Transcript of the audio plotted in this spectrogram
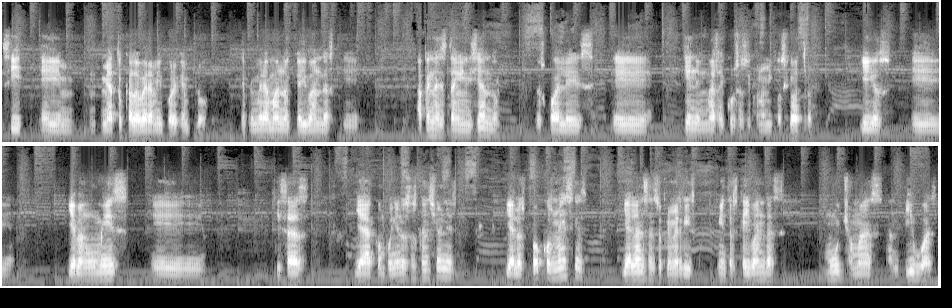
sí, eh, me ha tocado ver a mí, por ejemplo, de primera mano que hay bandas que apenas están iniciando, los cuales eh, tienen más recursos económicos que otros y ellos eh, llevan un mes eh, quizás ya componiendo sus canciones y a los pocos meses ya lanzan su primer disco, mientras que hay bandas mucho más antiguas,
